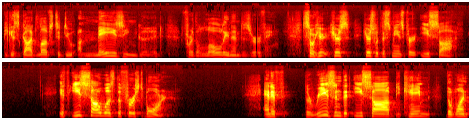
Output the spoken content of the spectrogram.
Because God loves to do amazing good for the lowly and undeserving. So here, here's, here's what this means for Esau. if Esau was the firstborn, and if the reason that Esau became the one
